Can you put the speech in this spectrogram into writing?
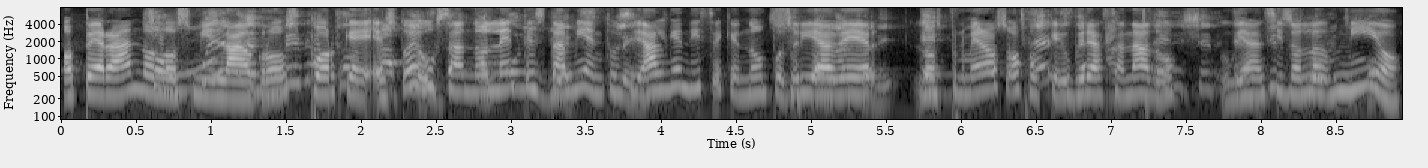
Operando los milagros porque estoy usando lentes también. Entonces, si alguien dice que no podría ver los primeros ojos que hubiera sanado, hubieran sido los míos.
